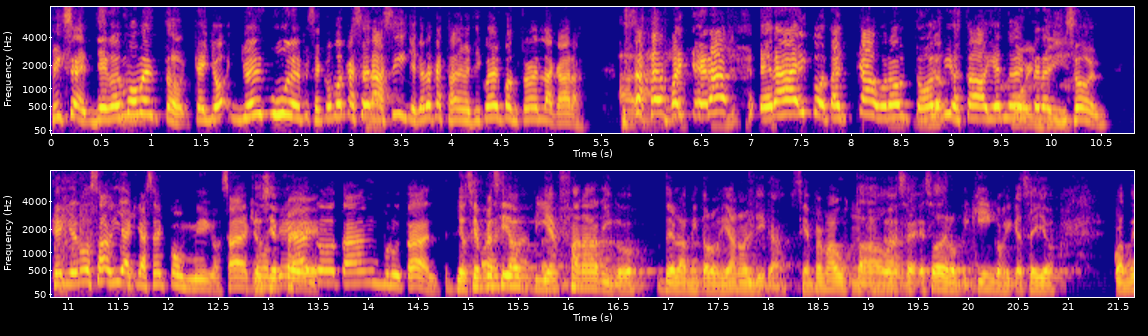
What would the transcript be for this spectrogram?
Pixel, llegó el momento que yo, yo en Google empecé como que hacer así, yo creo que hasta me metí con el control en la cara. Porque era, era algo tan cabrón todo lo Yo- que yo estaba viendo en el 4D. televisor que yo no sabía qué hacer conmigo, ¿sabes? Yo Como que siempre- era algo tan brutal. Yo siempre he sido bien fanático de la mitología nórdica. Siempre me ha gustado ese- eso de los vikingos y qué sé yo. Cuando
